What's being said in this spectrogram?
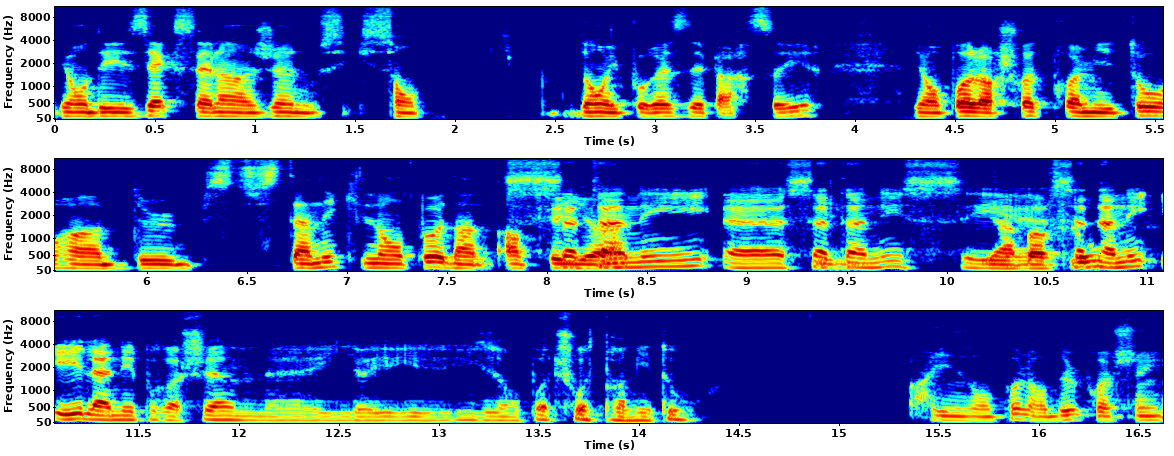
Ils ont des excellents jeunes aussi qui sont, dont ils pourraient se départir. Ils n'ont pas leur choix de premier tour en deux. Cette année qu'ils l'ont pas. Dans, cette, année, euh, cette année, c'est euh, cette année et l'année prochaine, ils n'ont pas de choix de premier tour. Ah, ils n'ont pas leurs deux prochains.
